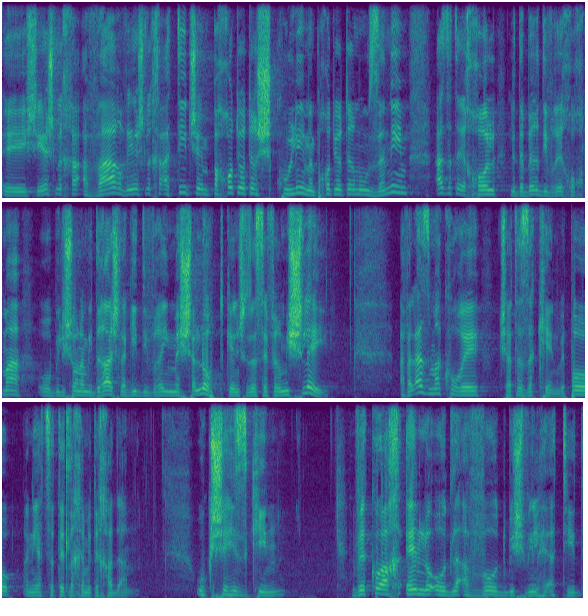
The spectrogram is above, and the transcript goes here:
אה, שיש לך עבר ויש לך עתיד שהם פחות או יותר שקולים, הם פחות או יותר מאוזנים, אז אתה יכול לדבר דברי חוכמה, או בלשון המדרש להגיד דברי משלות, כן, שזה ספר משלי. אבל אז מה קורה כשאתה זקן? ופה אני אצטט לכם את אחד העם. וכשהזקין, וכוח אין לו עוד לעבוד בשביל העתיד,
